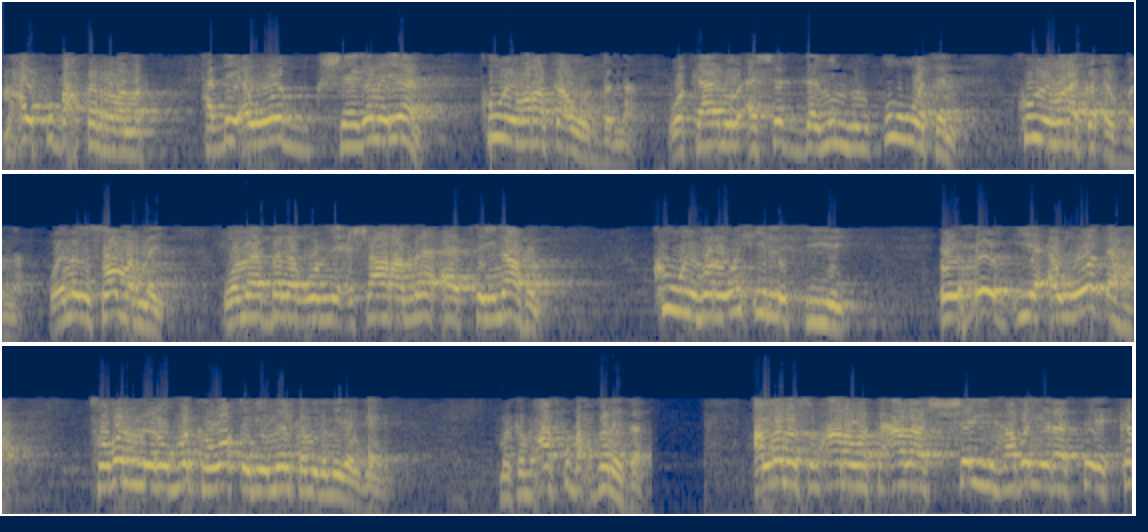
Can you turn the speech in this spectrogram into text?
Maxay ku baxsan rabaan marka? Hadday awood sheeganayaan kuwii horaa ka awood badnaa. Wa kaanuu ashadda minhum quwatan kuwii horaa ka xoog badnaa. Waa inagii soo marnay wamaa balaguu micshaara maa aataynaahum. Kuwii hore wixii la siiyey oo xoog iyo awood ahaa toban meelood marka loo qaybiyo meel ka mida maydaan gaadhin marka maxaad ku baxsanaysaa allana subxaana wa tacaala shay haba yaraatee ee ka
